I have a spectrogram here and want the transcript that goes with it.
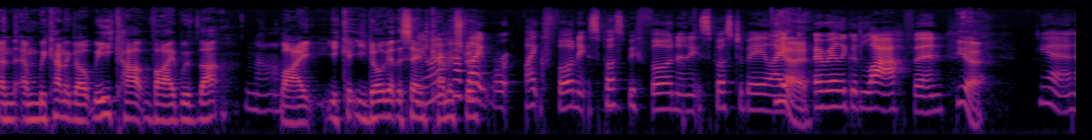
and and we kind of go, we can't vibe with that. No. Like, you ca- you don't get the same you chemistry. have like r- like fun. It's supposed to be fun and it's supposed to be like Yeah. a really good laugh and yeah. yeah.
